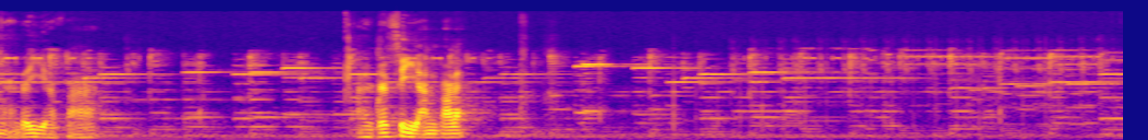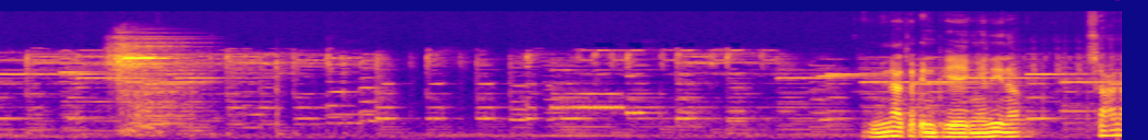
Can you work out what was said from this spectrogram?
เนี่ยได้เหยื่อปลา อาจจะสี่อันพอแล้วนี่น่าจะเป็นเพลงไงนี่นะฉัน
